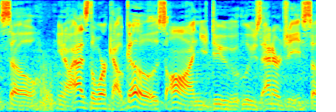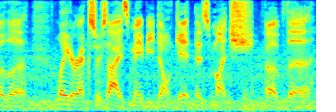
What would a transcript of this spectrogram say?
So, you know, as the workout goes on, you do lose energy. So the later exercise maybe don't get as much of the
